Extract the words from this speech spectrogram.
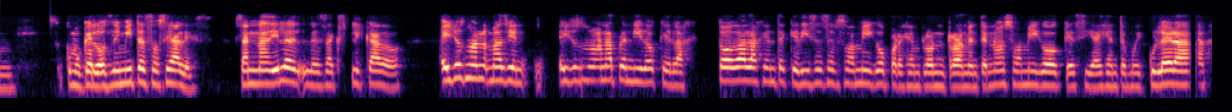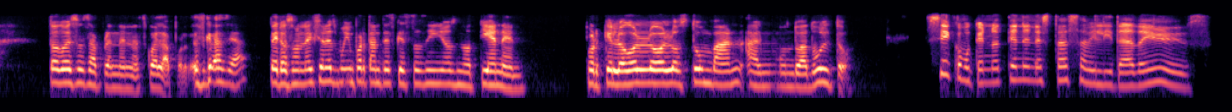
como que los límites sociales. O sea, nadie le, les ha explicado. Ellos no han, más bien, ellos no han aprendido que la, toda la gente que dice ser su amigo, por ejemplo, realmente no es su amigo, que si hay gente muy culera, todo eso se aprende en la escuela, por desgracia, pero son lecciones muy importantes que estos niños no tienen, porque luego, luego los tumban al mundo adulto. Sí, como que no tienen estas habilidades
